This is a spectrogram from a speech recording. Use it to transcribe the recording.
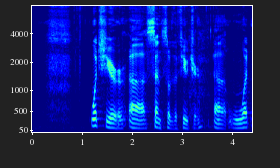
What's your uh, sense of the future? Uh, what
